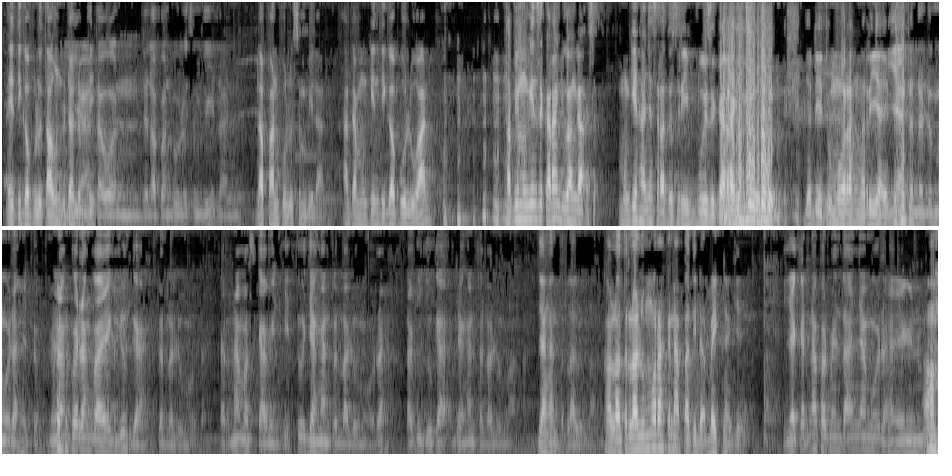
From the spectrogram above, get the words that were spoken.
Eh 30 tahun sudah Iya, lebih. tahun 89 89 ada mungkin 30-an tapi mungkin sekarang juga nggak mungkin hanya 100 ribu sekarang itu. Jadi itu murah meriah itu. Iya terlalu murah itu. Memang kurang baik juga terlalu murah. Karena mas kawin itu jangan terlalu murah Tapi juga jangan terlalu mahal. Jangan terlalu mahal. Kalau terlalu murah kenapa tidak baiknya Kiai Ya karena permintaannya murah ya? Oh.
